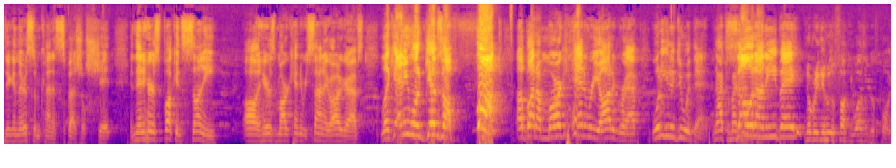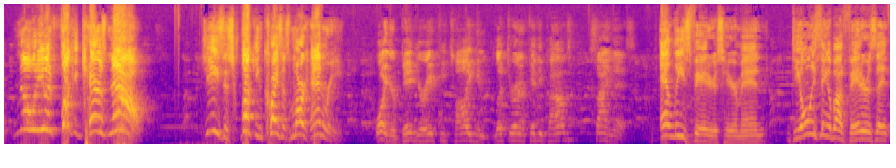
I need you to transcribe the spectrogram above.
thinking there's some kind of special shit. And then here's fucking Sunny. Oh, and here's Mark Henry signing autographs. Like anyone gives a fuck about a Mark Henry autograph. What are you gonna do with that? Not to Sell it on eBay? Nobody knew who the fuck he was at this point. No one even fucking cares now. Jesus fucking Christ, it's Mark Henry. Well, you're big, you're eight feet tall, you can lift 350 pounds. Sign this. At least Vader's here, man. The only thing about Vader is that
